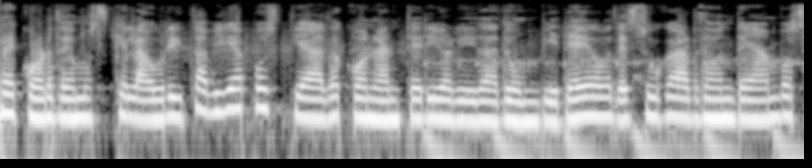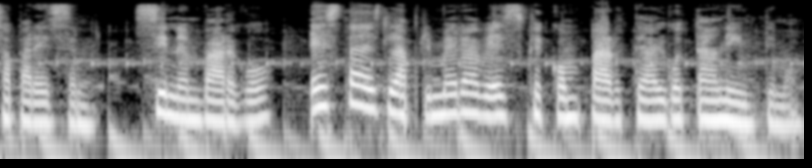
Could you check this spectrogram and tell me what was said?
Recordemos que Laurita había posteado con anterioridad un video de su hogar donde ambos aparecen, sin embargo, esta es la primera vez que comparte algo tan íntimo.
